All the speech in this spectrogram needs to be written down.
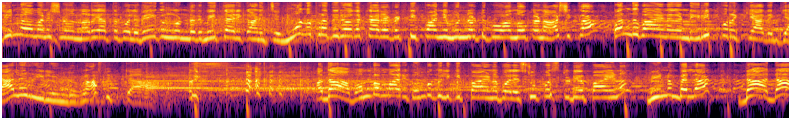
ജിന്നോ മനുഷ്യനോ എന്നറിയാത്ത പോലെ വേഗം കൊണ്ടൊരു മീത്താരി കാണിച്ച് മൂന്ന് പ്രതിരോധക്കാരെ വെട്ടിപ്പാഞ്ഞ് മുന്നോട്ട് പോവാൻ നോക്കണ ആഷിക്ക പന്ത് വായന കണ്ട് ഇരിപ്പുറയ്ക്കാതെ ഗ്യാലറിയിലുണ്ട് റാഫിക്ക. അതാ വമ്പന്മാര് കൊമ്പ് കുലുക്കി പായണ പോലെ സൂപ്പർ സ്റ്റുഡിയോ പായണം. വീണ്ടും ബെല്ലാക്ക്. ദാ ദാ.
